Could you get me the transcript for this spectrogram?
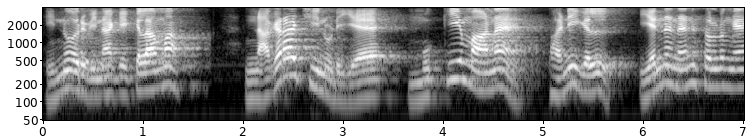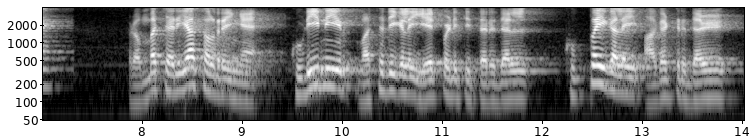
இன்னொரு வினா கேட்கலாமா? நகராட்சியினுடைய முக்கியமான பணிகள் என்னென்னு சொல்லுங்க. ரொம்ப சரியா சொல்றீங்க. குடிநீர் வசதிகளை ஏற்படுத்தி தருதல் குப்பைகளை அகற்றுதல்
